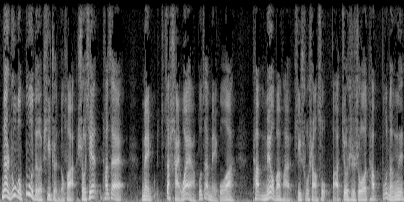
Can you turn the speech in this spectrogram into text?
那如果不得批准的话，首先他在美在海外啊，不在美国啊。他没有办法提出上诉啊，就是说他不能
